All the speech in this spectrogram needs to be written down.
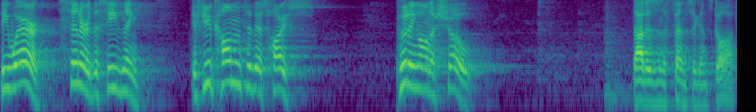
Beware, sinner, this evening, if you come to this house putting on a show, that is an offense against God.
